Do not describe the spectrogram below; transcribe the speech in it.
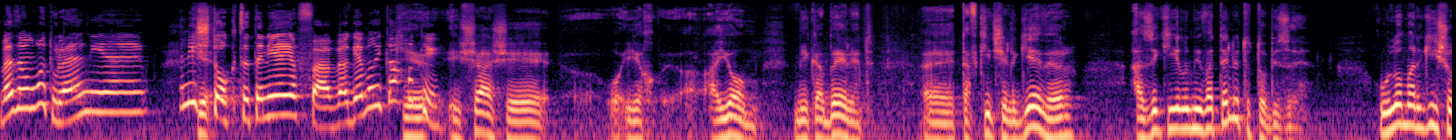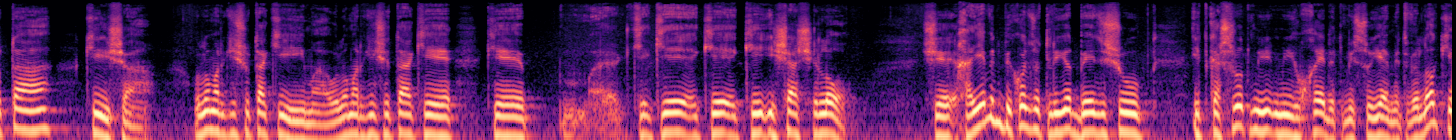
ואז הן אומרות, אולי אני. אני כי- אשתוק קצת, אני אהיה יפה, והגבר ייקח כי אותי. אישה שהיום מקבלת אה, תפקיד של גבר, אז היא כאילו מבטלת אותו בזה. הוא לא מרגיש אותה כאישה, הוא לא מרגיש אותה כאימא, הוא לא מרגיש אותה כ... כ... כ... כ... כ... כאישה שלו, שחייבת בכל זאת להיות באיזושהי התקשרות מי- מיוחדת, מסוימת, ולא כי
